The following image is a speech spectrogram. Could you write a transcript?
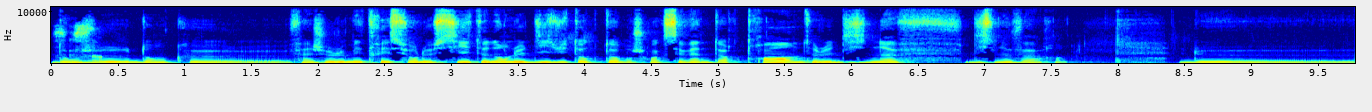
Donc, je, donc euh, enfin, je le mettrai sur le site. Dans le 18 octobre, je crois que c'est 20h30. Le 19, 19h le,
